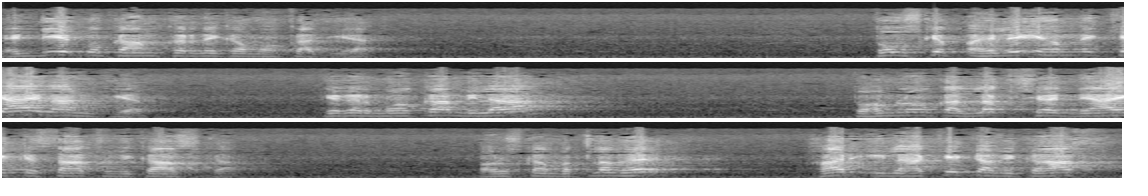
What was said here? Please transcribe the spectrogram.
एनडीए को काम करने का मौका दिया तो उसके पहले ही हमने क्या ऐलान किया कि अगर मौका मिला तो हम लोगों का लक्ष्य है न्याय के साथ विकास का। और उसका मतलब है, हर इलाके का विकास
